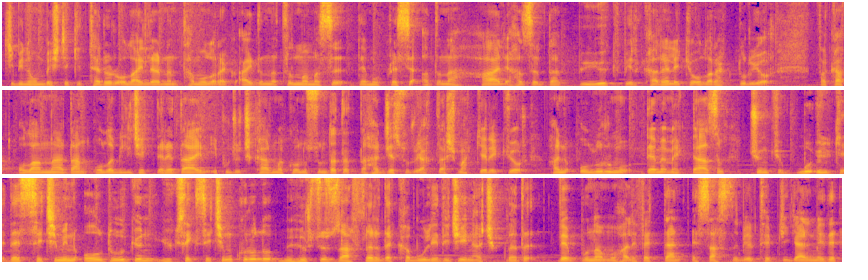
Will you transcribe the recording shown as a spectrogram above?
2015'teki terör olaylarının tam olarak aydınlatılmaması demokrasi adına hali hazırda büyük bir kara leke olarak duruyor. Fakat olanlardan olabileceklere dair ipucu çıkarma konusunda da daha cesur yaklaşmak gerekiyor. Hani olur mu dememek lazım. Çünkü bu ülkede seçimin olduğu gün Yüksek Seçim Kurulu mühürsüz zarfları da kabul edeceğini açıkladı ve buna muhalefetten esaslı bir tepki gelmedi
